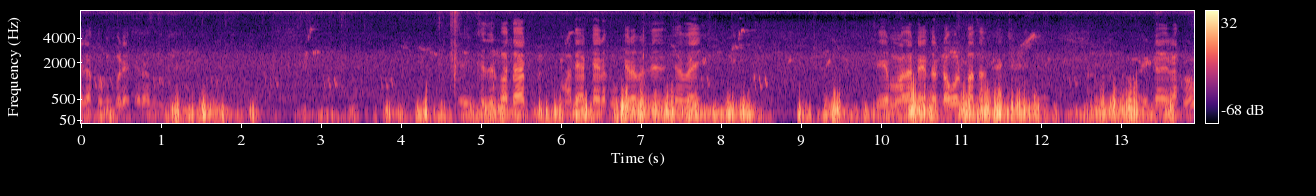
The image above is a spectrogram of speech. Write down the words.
এরকম করে। এই খেজুর পাতার মাথায় একটা এরকম ঘেরে বেঁধে দিতে হবে দিয়ে মাথাটা এত ডবল পাতা। এইটা এরকম।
